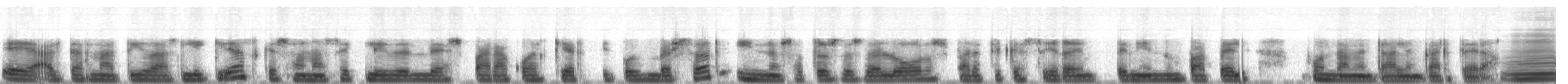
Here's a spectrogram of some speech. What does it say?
eh, alternativas líquidas que son asequibles para cualquier tipo de inversor y nosotros desde luego nos parece que siguen teniendo un papel fundamental en cartera. Mm,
